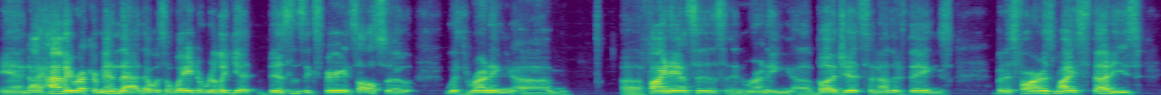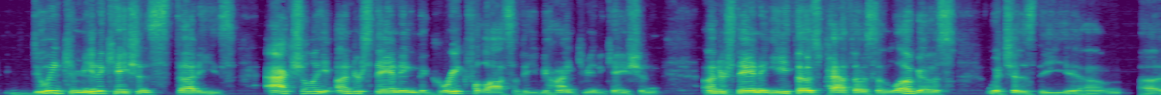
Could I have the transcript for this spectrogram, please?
And I highly recommend that. That was a way to really get business experience also with running um, uh, finances and running uh, budgets and other things. But as far as my studies, doing communication studies, actually understanding the Greek philosophy behind communication, understanding ethos, pathos, and logos, which is the um, uh,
